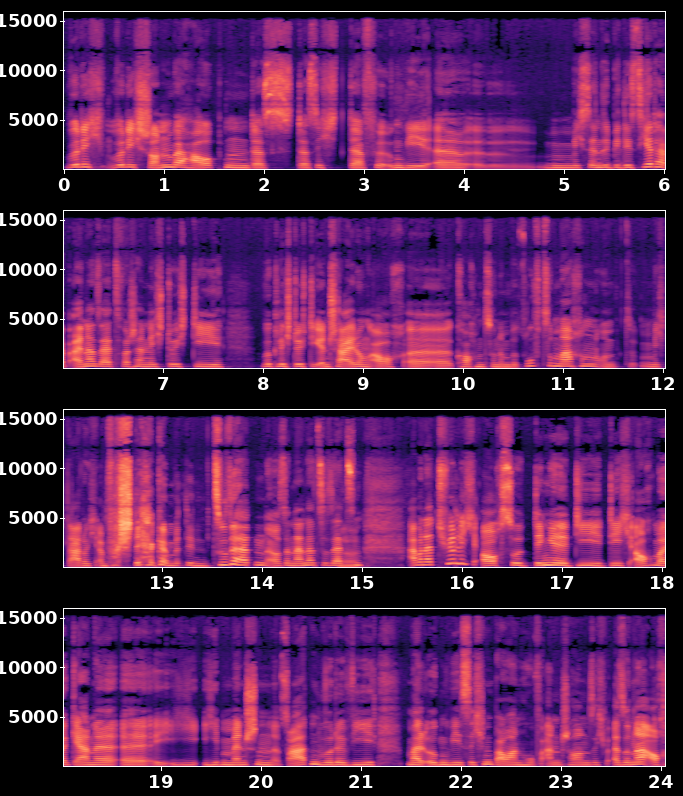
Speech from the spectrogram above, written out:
Würde ich, würde ich schon behaupten, dass, dass ich dafür irgendwie äh, mich sensibilisiert habe. Einerseits wahrscheinlich durch die wirklich durch die Entscheidung auch äh, Kochen zu einem Beruf zu machen und mich dadurch einfach stärker mit den Zutaten auseinanderzusetzen. Ja. Aber natürlich auch so Dinge, die, die ich auch mal gerne äh, jedem Menschen raten würde, wie mal irgendwie sich einen Bauernhof anschauen, sich, also ne, auch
